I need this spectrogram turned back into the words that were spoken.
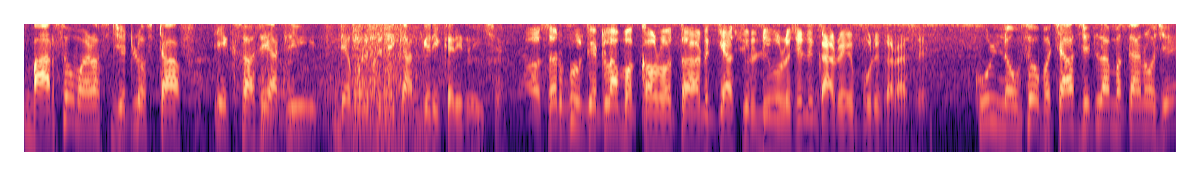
બારસો માણસ જેટલો સ્ટાફ એક સાથે આટલી ડેમોલિશનની કામગીરી કરી રહી છે. સર કુલ કેટલા મકાનો હતા અને ક્યાં સુધી ડિમોલેશનની કાર્યવાહી પૂરી કરાશે? કુલ નવસો પચાસ જેટલા મકાનો છે.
